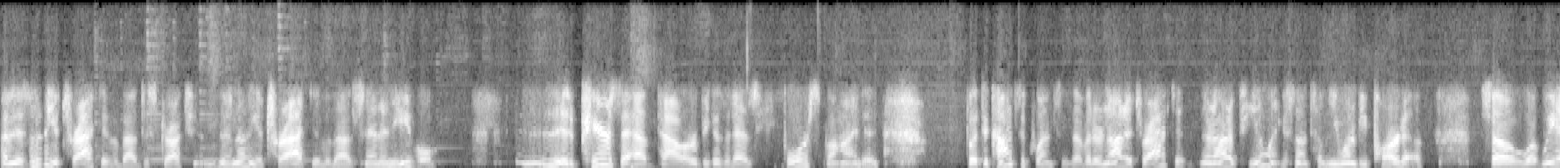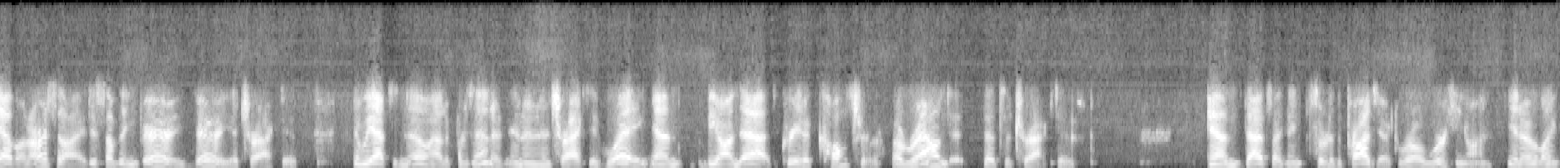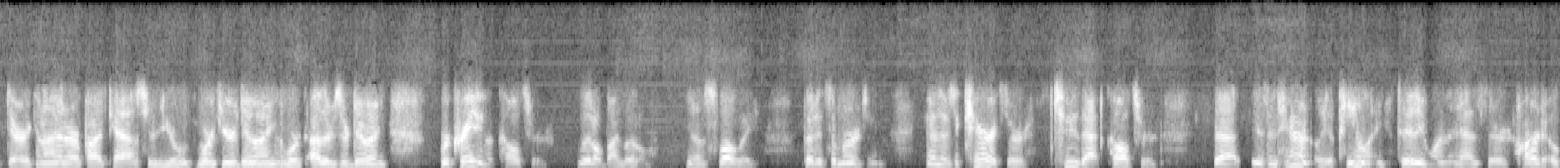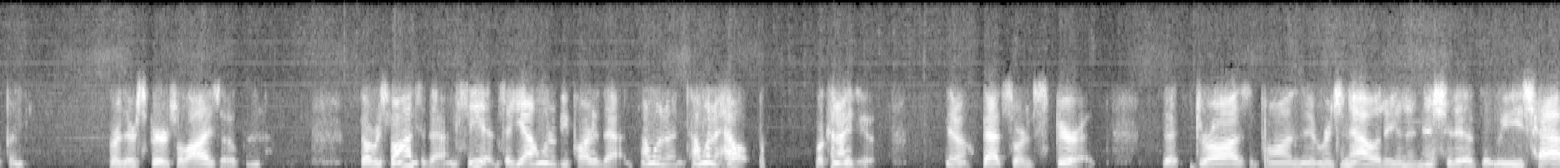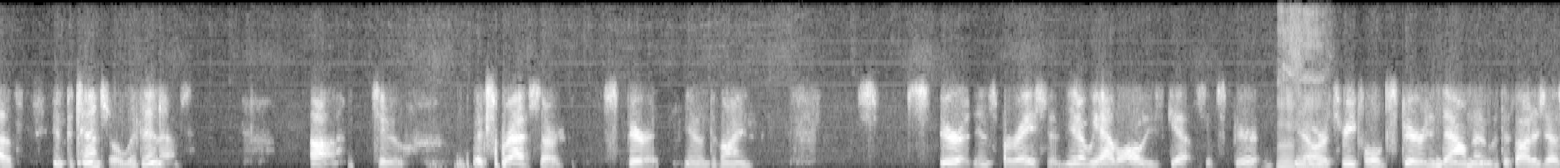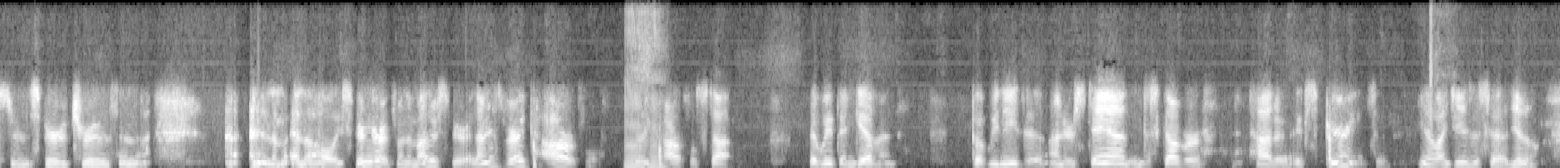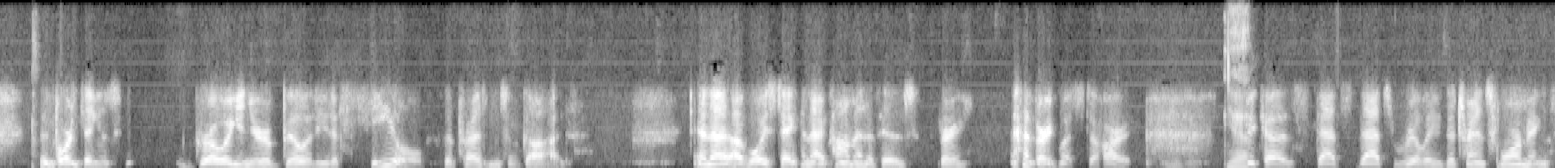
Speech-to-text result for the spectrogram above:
I mean, there's nothing attractive about destruction, there's nothing attractive about sin and evil. It appears to have power because it has force behind it. But the consequences of it are not attractive. They're not appealing. It's not something you want to be part of. So what we have on our side is something very, very attractive. And we have to know how to present it in an attractive way. And beyond that, create a culture around it that's attractive. And that's, I think, sort of the project we're all working on. You know, like Derek and I on our podcast, or your work you're doing, the work others are doing. We're creating a culture little by little, you know, slowly, but it's emerging. And there's a character to that culture that is inherently appealing to anyone that has their heart open or their spiritual eyes open. So respond to that and see it and say, "Yeah, I want to be part of that. I want to. I want to help. What can I do?" You know, that sort of spirit that draws upon the originality and initiative that we each have and potential within us uh, to express our spirit, you know, divine spirit inspiration. You know, we have all these gifts of spirit. Mhm. You know, our threefold spirit endowment with the thought adjuster and spirit of truth and the and the, and the Holy Spirit from the Mother Spirit. I mean, it's very powerful, very Mhm. powerful stuff that we've been given. But we need to understand and discover how to experience it. You know, like Jesus said, you know, the important thing is growing in your ability to feel the presence of God. And that I've always taken that comment of his very, very much to heart yeah. because that's that's really the transforming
